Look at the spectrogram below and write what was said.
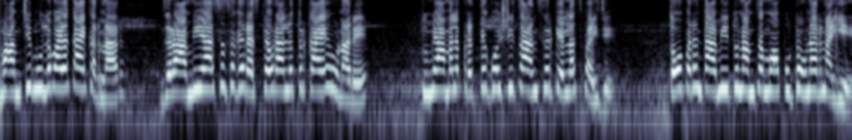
मग आमची मुलं बाळं काय करणार? जर आम्ही असं सगळं रस्त्यावर आलो तर काय होणार आहे? तुम्ही आम्हाला प्रत्येक गोष्टीचा आन्सर केलाच पाहिजे. तोपर्यंत आम्ही इथून आमचा मॉप उठवणार नाही आहे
